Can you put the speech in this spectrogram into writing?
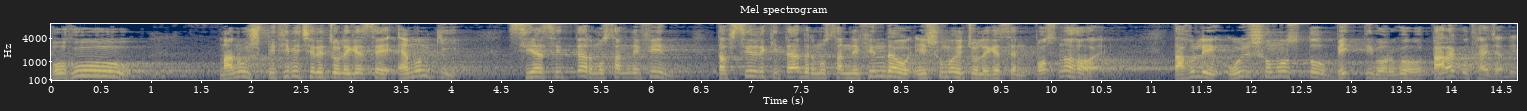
বহু মানুষ পৃথিবী ছেড়ে চলে গেছে। এমনকি সিয়াসিত্তার মুসান্নিফিন, তাফসিরের কিতাবের মুসান্নিফিনরাও এ সময়ে চলে গেছেন। প্রশ্ন হয়, তাহলে ওই সমস্ত ব্যক্তিবর্গ তারা কোথায় যাবে?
